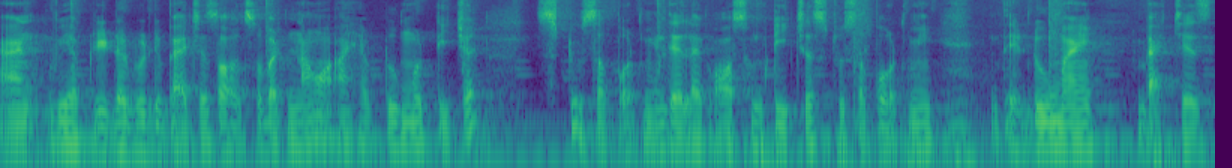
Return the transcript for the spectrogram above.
And we have twd batches also but now i have two more teachers to support me. They're like awesome teachers to support me. They do my batches.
